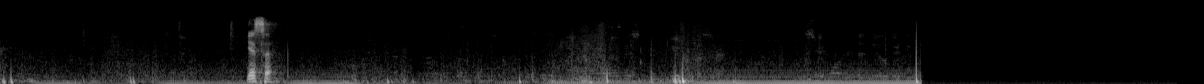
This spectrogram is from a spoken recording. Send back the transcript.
Yes, sir.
